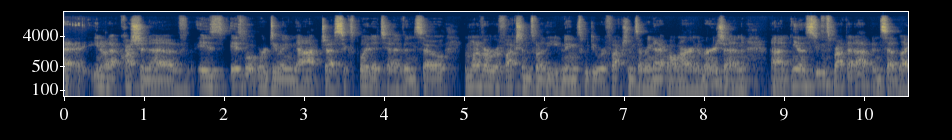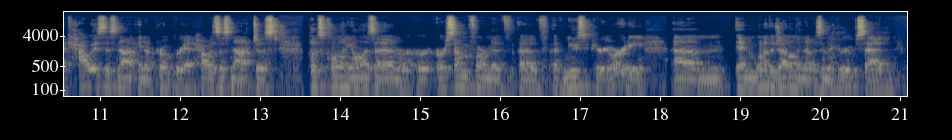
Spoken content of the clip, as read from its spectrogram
uh, you know that question of is is what we're doing not just exploitative? And so in one of our reflections one of the evenings we do reflections every night while we're in immersion um, you know the students brought that up and said like how is this not inappropriate? How is this not just post-colonialism or, or, or some form of, of, of new superiority? Um, and one of the gentlemen that was in the group said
